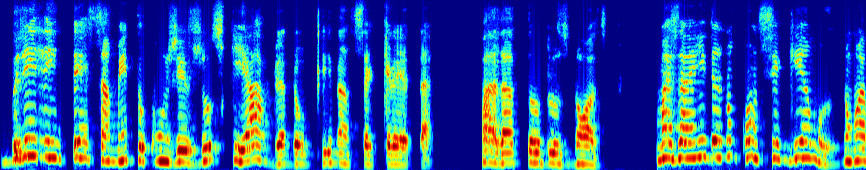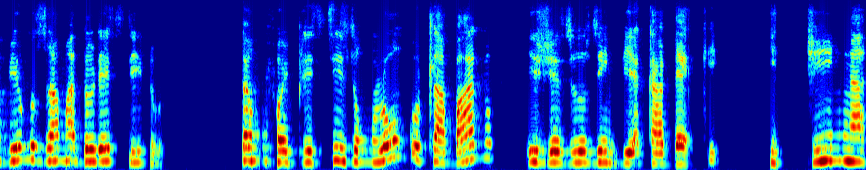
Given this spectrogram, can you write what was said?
Brilha intensamente com Jesus que abre a doutrina secreta para todos nós mas ainda não conseguimos, não havíamos amadurecido. Então, foi preciso um longo trabalho e Jesus envia Kardec, que tinha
